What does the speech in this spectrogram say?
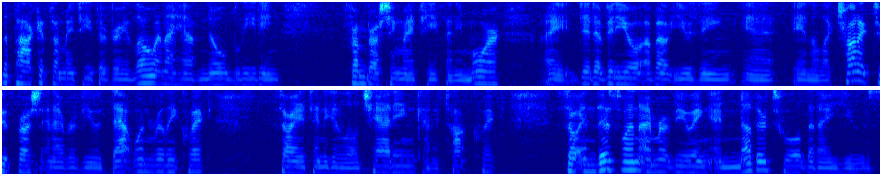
the pockets on my teeth are very low and I have no bleeding from brushing my teeth anymore. I did a video about using a, an electronic toothbrush and I reviewed that one really quick. Sorry, I tend to get a little chatting, kind of talk quick. So in this one, I'm reviewing another tool that I use.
